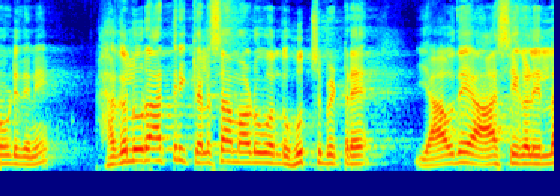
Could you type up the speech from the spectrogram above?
ನೋಡಿದ್ದೀನಿ ಹಗಲು ರಾತ್ರಿ ಕೆಲಸ ಮಾಡುವ ಒಂದು ಹುಚ್ಚು ಬಿಟ್ಟರೆ ಯಾವುದೇ ಆಸೆಗಳಿಲ್ಲ.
